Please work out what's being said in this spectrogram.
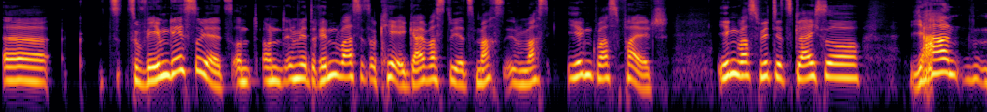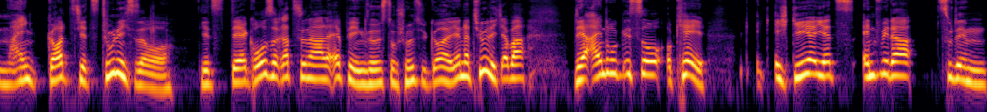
äh, zu, zu wem gehst du jetzt? Und, und in mir drin war es jetzt, okay, egal was du jetzt machst, du machst irgendwas falsch. Irgendwas wird jetzt gleich so, ja, mein Gott, jetzt tu nicht so. Jetzt der große rationale Epping, so ist doch scheißegal. Ja, natürlich, aber der Eindruck ist so, okay, ich gehe jetzt entweder zu dem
